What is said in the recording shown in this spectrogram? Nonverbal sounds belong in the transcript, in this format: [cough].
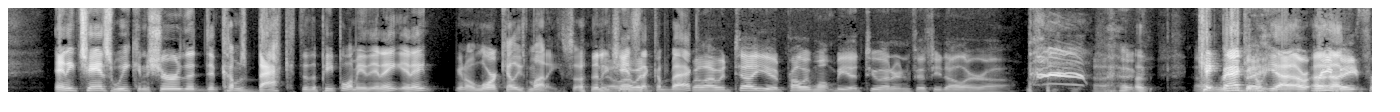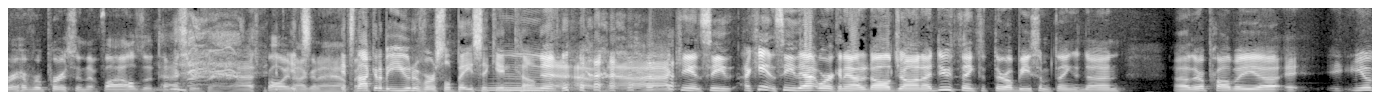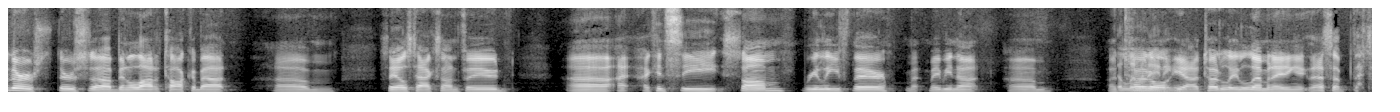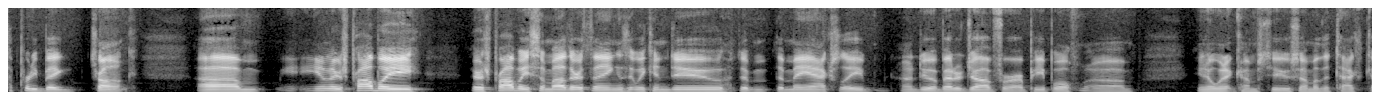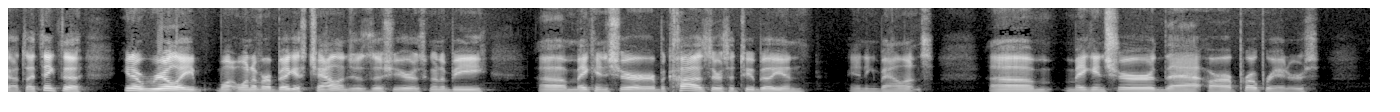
Any chance we can ensure that it comes back to the people? I mean, it ain't it ain't you know Laura Kelly's money. So [laughs] any Well, chance would- that comes back? Well, I would tell you it probably won't be a two hundred and fifty dollar uh, [laughs] [laughs] uh, Kickback and- rebate, yeah, uh, uh, rebate for every person that files a tax return. That's probably not going to happen. It's not going to be universal basic income. No, no, I can't see. I can't see that working out at all, John. I do think that there will be some things done. Uh, there'll probably, uh, eh, you know, there's there's uh, been a lot of talk about um, sales tax on food. Uh, I, I could see some relief there, maybe not um, a total, Eliminating it. yeah, totally eliminating it. That's a that's a pretty big chunk. Um, you know, there's probably there's probably some other things that we can do that, that may actually uh, do a better job for our people. Um, you know, when it comes to some of the tax cuts, I think the you know really one, one of our biggest challenges this year is going to be uh, making sure because there's a two billion ending balance, um, making sure that our appropriators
